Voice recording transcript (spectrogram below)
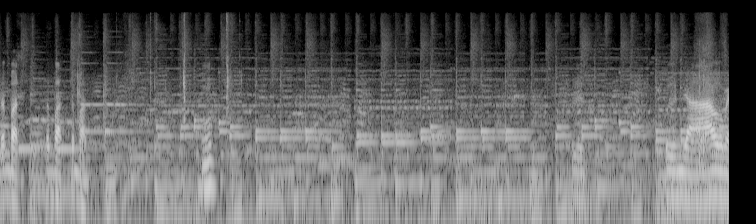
สะบัดสะบัดสะบัดอืมปืนปืนยาวแหม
